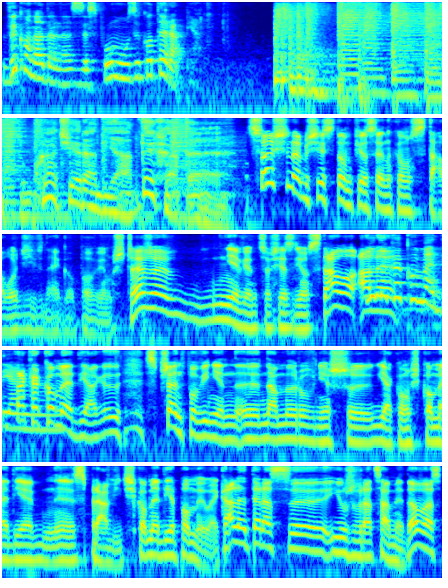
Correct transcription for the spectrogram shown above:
wykona dla nas zespół Muzykoterapia. Słuchacie radia DHT. Coś nam się z tą piosenką stało dziwnego, powiem szczerze. Nie wiem, co się z nią stało, no ale. No taka komedia. Taka no. komedia. Sprzęt powinien y, nam również y, jakąś komedię y, sprawić, komedię pomyłek. Ale teraz już wracamy do Was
